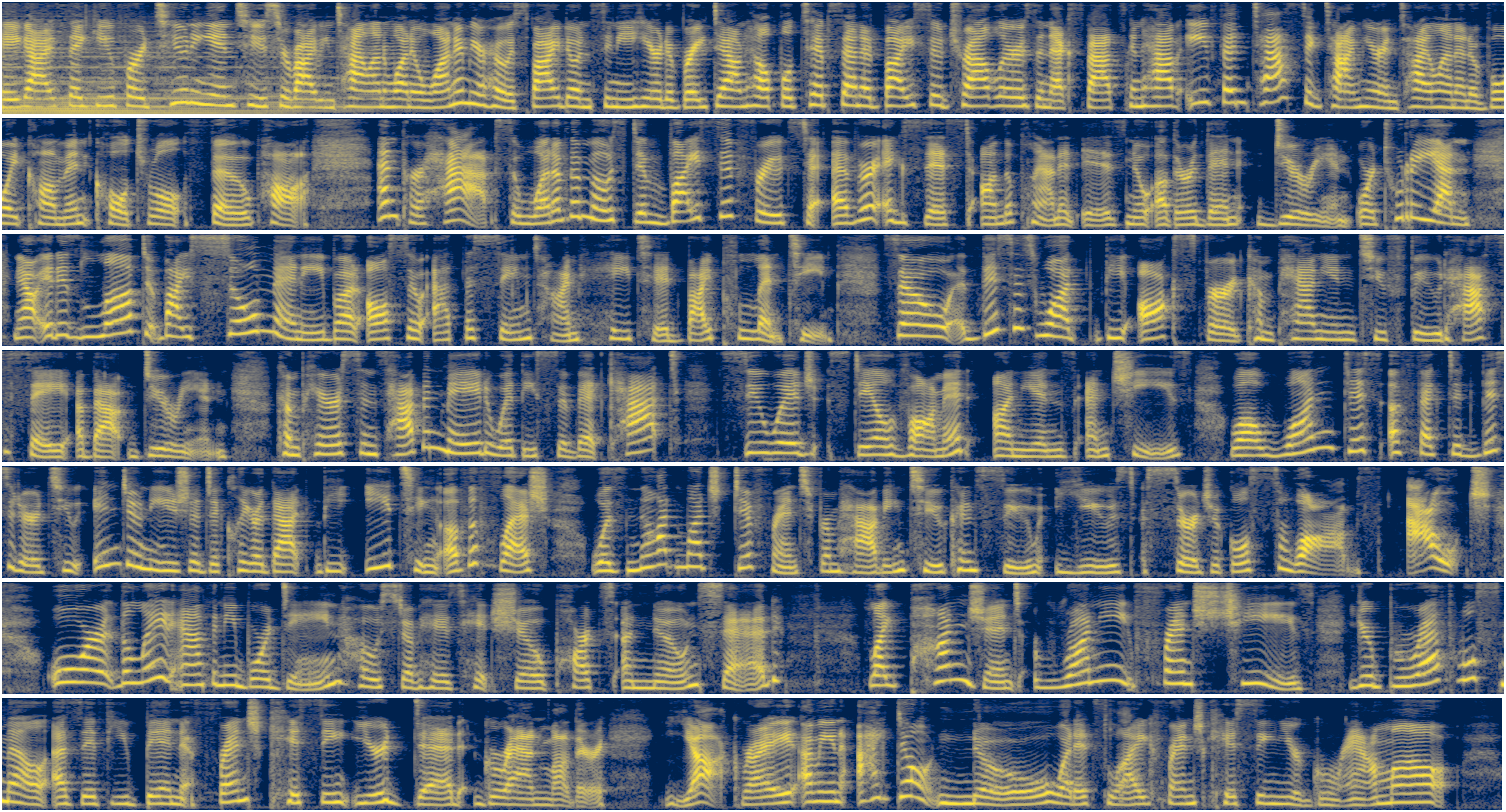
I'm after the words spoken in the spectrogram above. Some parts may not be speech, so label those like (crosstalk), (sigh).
Hey guys, thank you for tuning in to Surviving Thailand 101. I'm your host, Phi Donsini, here to break down helpful tips and advice so travelers and expats can have a fantastic time here in Thailand and avoid common cultural faux pas and perhaps one of the most divisive fruits to ever exist on the planet is no other than durian or turian. Now, it is loved by so many, but also at the same time hated by plenty. So, this is what the Oxford Companion to Food has to say about durian. Comparisons have been made with the civet cat sewage, stale vomit, onions, and cheese, while one disaffected visitor to Indonesia declared that the eating of the flesh was not much different from having to consume used surgical swabs. Ouch! Or the late Anthony Bourdain, host of his hit show Parts Unknown, said, like pungent, runny French cheese. Your breath will smell as if you've been French kissing your dead grandmother. Yuck, right? I mean, I don't know what it's like French kissing your grandma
